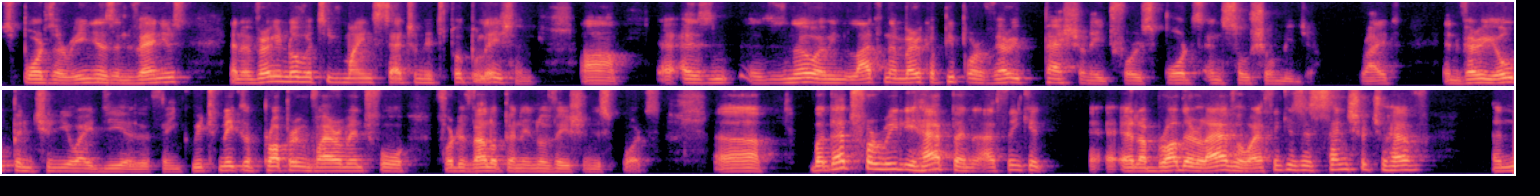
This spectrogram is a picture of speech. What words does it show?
sports arenas and venues, and a very innovative mindset on its population. Uh, as, as you know, I mean, Latin America people are very passionate for sports and social media, right? And very open to new ideas, I think, which makes a proper environment for, for development and innovation in sports. Uh, but that for really happen, I think it, at a broader level, I think it's essential to have an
